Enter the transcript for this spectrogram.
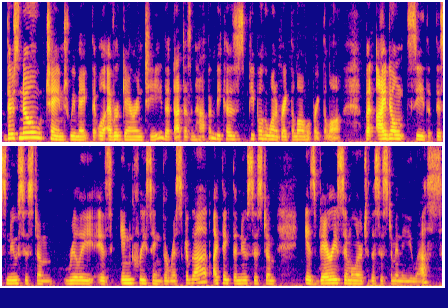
there's no change we make that will ever guarantee that that doesn't happen because people who want to break the law will break the law. But I don't see that this new system really is increasing the risk of that. I think the new system is very similar to the system in the US.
